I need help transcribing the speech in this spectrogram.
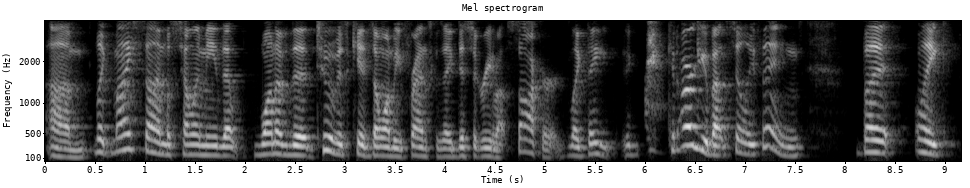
Um, like my son was telling me that one of the two of his kids don't want to be friends because they disagreed about soccer. Like they can argue about silly things but like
